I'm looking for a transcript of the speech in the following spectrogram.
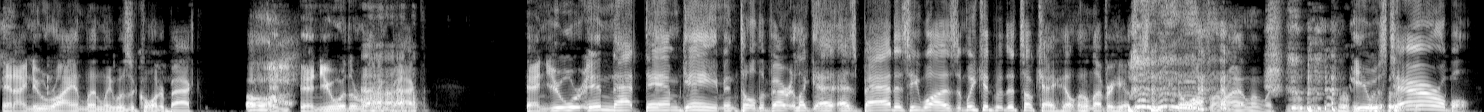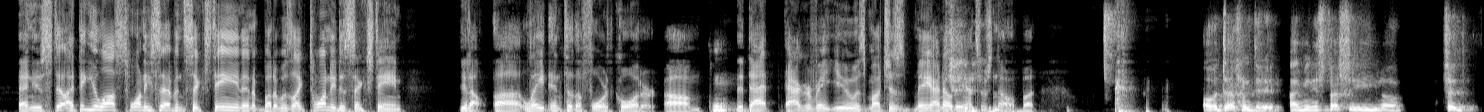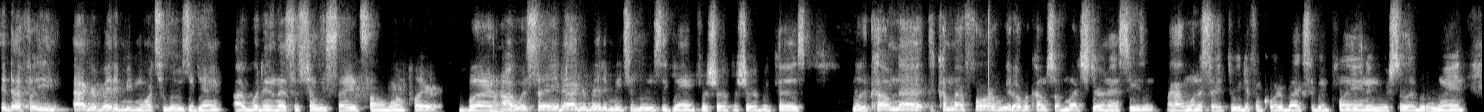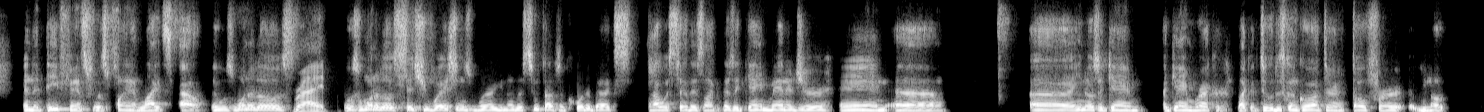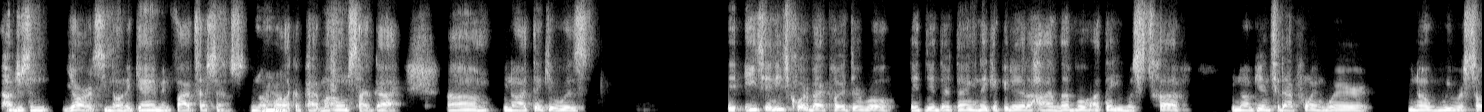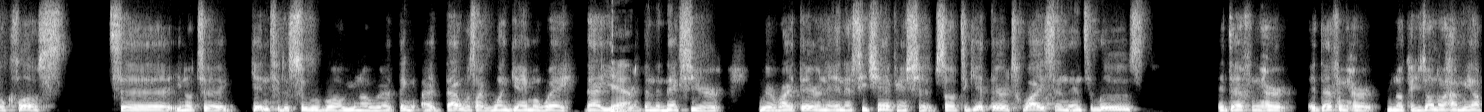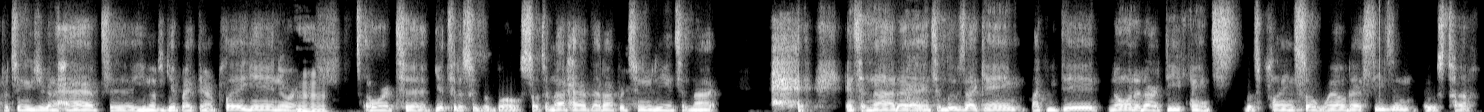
And I knew Ryan Lindley was a quarterback, Oh, and, and you were the running back. And you were in that damn game until the very like a, as bad as he was, and we could. It's okay. He'll he'll never hear this. We can go off on Ryan Lindley. He was terrible, and you still. I think you lost 27-16, and but it was like twenty to sixteen. You know, uh, late into the fourth quarter. Um, Hmm. did that aggravate you as much as me? I know the answer is no, but oh, it definitely did. I mean, especially you know, to it definitely aggravated me more to lose the game. I wouldn't necessarily say it's on one player, but Mhm. I would say it aggravated me to lose the game for sure, for sure, because you know to come that to come that far and we had overcome so much during that season. Like I want to say three different quarterbacks have been playing and we were still able to win, and the defense was playing lights out. It was one of those right. it was one of those situations where you know there's two types of quarterbacks. I would say there's like there's a game manager and uh, uh, you know there's a game a game record. Like a dude is going to go out there and throw for you know hundreds of yards, you know, in a game and five touchdowns. You know, more Mhm. like a Pat Mahomes type guy. Um, you know, I think it was each and each quarterback played their role. They did their thing and they competed at a high level. I think it was tough, you know, getting to that point where you know we were so close to you know to get into the Super Bowl. You know, we were, I think uh, that was like one game away that year, Yeah. and then the next year we were right there in the NFC Championship. So to get there twice and, and to lose, it definitely hurt. It definitely hurt. You know, because you don't know how many opportunities you're going to have to you know to get back there and play again, or Mhm. or to get to the Super Bowl. So to not have that opportunity and to not and to not uh, and to lose that game like we did, knowing that our defense was playing so well that season, it was tough.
